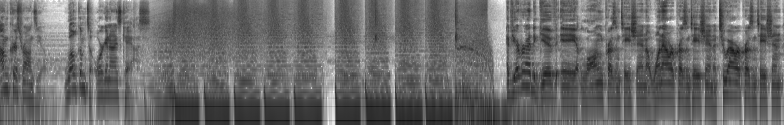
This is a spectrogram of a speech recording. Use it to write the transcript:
I'm Chris Ronzio. Welcome to Organized Chaos. Have you ever had to give a long presentation, a one hour presentation, a two hour presentation,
